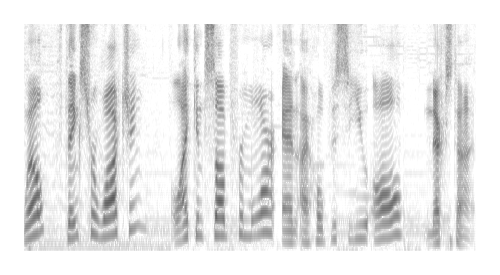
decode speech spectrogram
Well, thanks for watching, like and sub for more, and I hope to see you all next time.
